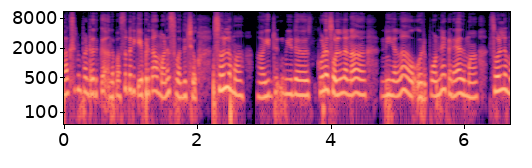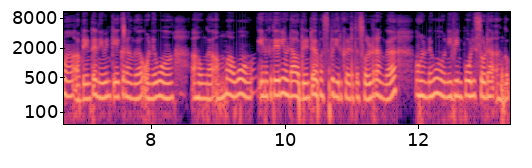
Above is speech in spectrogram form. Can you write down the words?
ஆக்சிடென்ட் பண்ணுறதுக்கு அந்த பசுபதிக்கு எப்படி தான் மனசு வந்துச்சோ? சொல்லுமா இது இதை கூட சொல்லலைன்னா நீ எல்லாம் ஒரு பொண்ணே கிடையாதுமா சொல்லுமா அப்படின்ட்டு நிவின் கேட்குறாங்க உடனேவும் அவங்க அம்மாவும் எனக்கு தெரியும்டா அப்படின்ட்டு பசுபதி இருக்கிற இடத்த சொல்கிறாங்க உடனேவும் நிவின் போலீஸோட அங்கே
